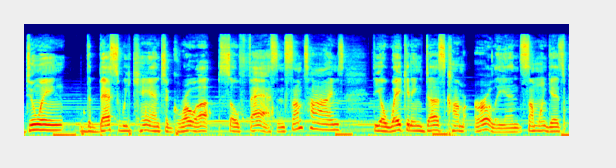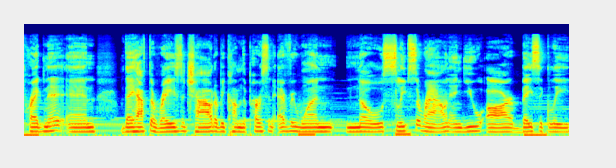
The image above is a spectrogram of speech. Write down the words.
doing the best we can to grow up so fast, and sometimes the awakening does come early, and someone gets pregnant and they have to raise the child or become the person everyone knows sleeps around and you are basically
